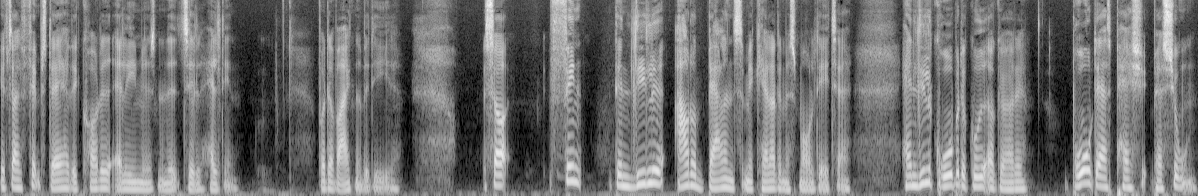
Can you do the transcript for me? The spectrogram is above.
Efter 90 dage havde vi kottet alle indmeldelserne ned til halvdelen. For der var ikke noget værdi i det. Så find den lille out of balance, som jeg kalder det med small data. Ha' en lille gruppe, der går ud og gør det. Brug deres passion.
